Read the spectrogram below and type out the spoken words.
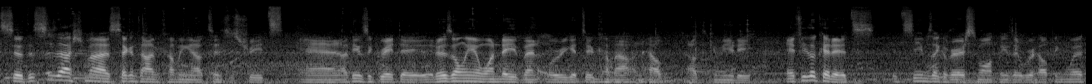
So this is actually my second time coming out to Into Streets, and I think it's a great day. It is only a one-day event where we get to come out and help out the community. And if you look at it, it seems like a very small things that we're helping with,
